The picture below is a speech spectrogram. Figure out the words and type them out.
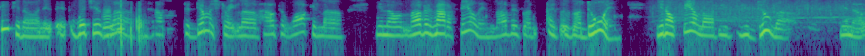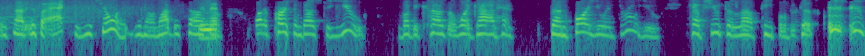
teaching on it, it which is Mhm. love and how to demonstrate love, how to walk in love. You know, love is not a feeling. Love is a is, is a doing. You don't feel love, you you do love. You know, it's not it's an action. You show it. You know, not because Amen. of what a person does to you, but because of what God has done for you and through you helps you to love people. Because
